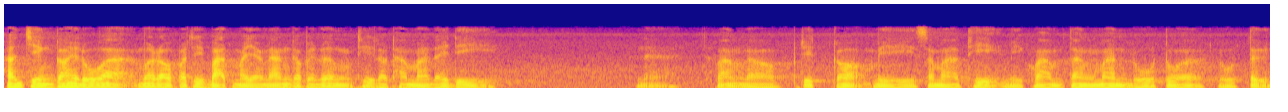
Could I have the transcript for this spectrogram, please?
ทันจริงก็ให้รู้ว่าเมื่อเราปฏิบัติมาอย่างนั้นก็เป็นเรื่องที่เราทำมาได้ดีนะฟังแล้วจิตก็มีสมาธิมีความตั้งมั่นรู้ตัวรู้ตื่น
